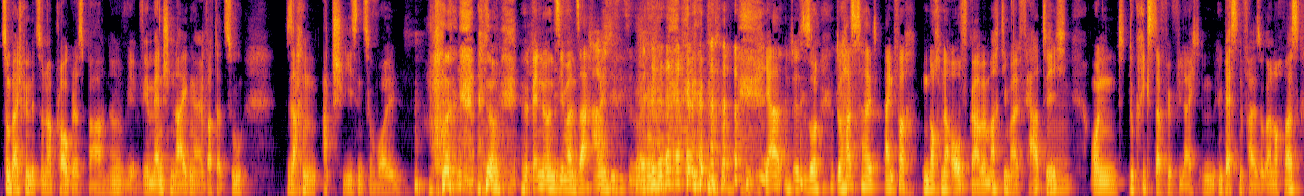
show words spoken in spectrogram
zum Beispiel mit so einer Progress Bar. Ne? Wir, wir Menschen neigen einfach dazu, Sachen abschließen zu wollen. also, wenn uns jemand sagt, abschließen zu wollen. ja, so, du hast halt einfach noch eine Aufgabe, mach die mal fertig mhm. und du kriegst dafür vielleicht im, im, besten Fall sogar noch was,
